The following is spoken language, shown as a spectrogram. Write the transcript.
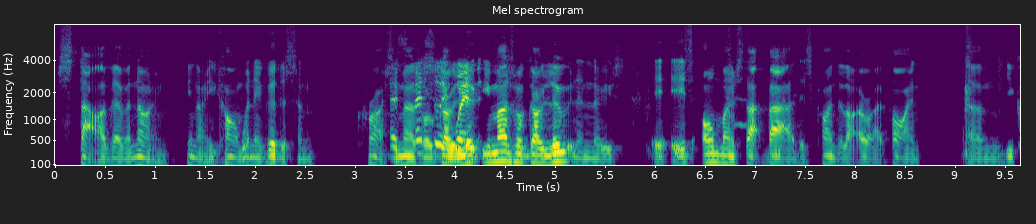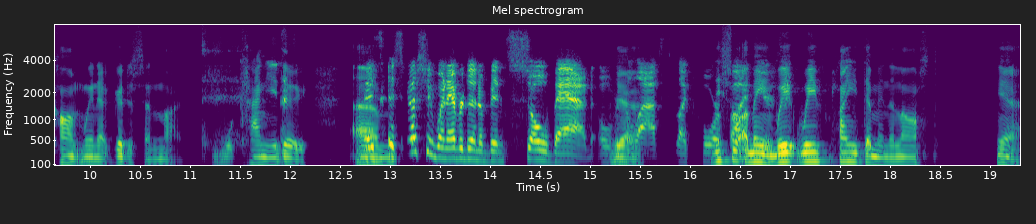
stat I've ever known. You know, you can't win a Goodison. Christ, you might as well go. When- you might as well go Luton and lose. It, it's almost that bad. It's kind of like, all right, fine. Um, you can't win at Goodison. Like, what can you do? Um, especially when Everton have been so bad over Yeah. the last like four. this or is what I mean. years. We we've played them in the last, yeah,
